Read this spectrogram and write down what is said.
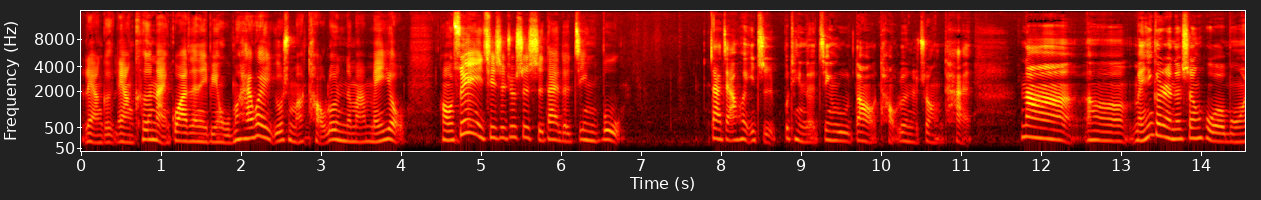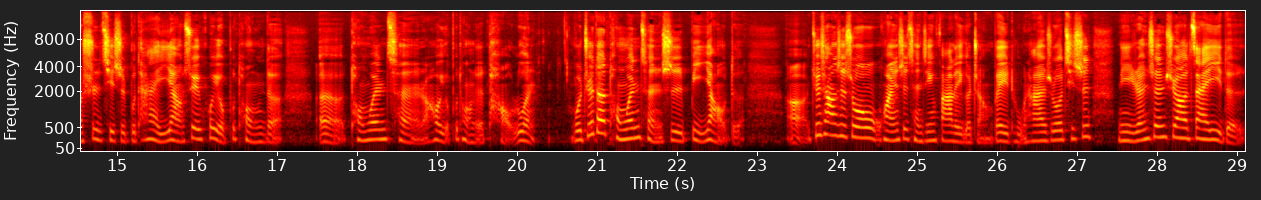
两个两颗奶挂在那边，我们还会有什么讨论的吗？没有。好，所以其实就是时代的进步，大家会一直不停的进入到讨论的状态。那呃，每一个人的生活模式其实不太一样，所以会有不同的呃同温层，然后有不同的讨论。我觉得同温层是必要的，呃，就像是说黄医师曾经发了一个长辈图，他说，其实你人生需要在意的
